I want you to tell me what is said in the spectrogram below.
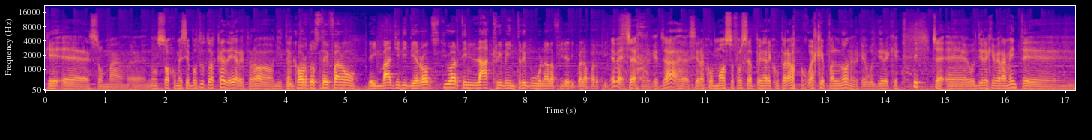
che eh, insomma eh, non so come sia potuto accadere però ogni tanto ricordo Stefano le immagini di Rod Stewart in lacrime in tribuna alla fine di quella partita. E eh beh certo perché già eh, si era commosso forse appena recuperavano qualche pallone perché vuol dire che cioè, eh, vuol dire che veramente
